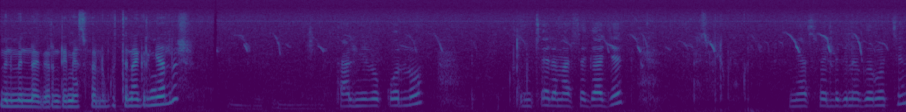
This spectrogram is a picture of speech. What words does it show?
ምን ምን ነገር እንደሚያስፈልጉት ትነግሪኛለሽ? ከአልሚ በቆሎ ቅንጨ ለማዘጋጀት የሚያስፈልግ ነገሮችን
